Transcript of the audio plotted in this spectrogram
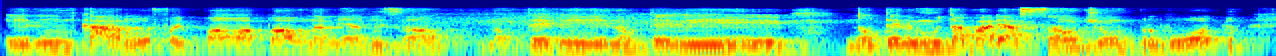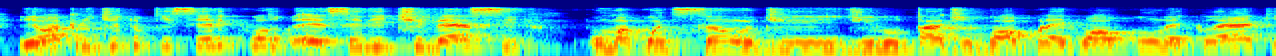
ele encarou, foi pau a pau na minha visão, não teve, não teve, não teve muita variação de um para o outro. E eu acredito que se ele, se ele tivesse uma condição de, de lutar de igual para igual com o Leclerc,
